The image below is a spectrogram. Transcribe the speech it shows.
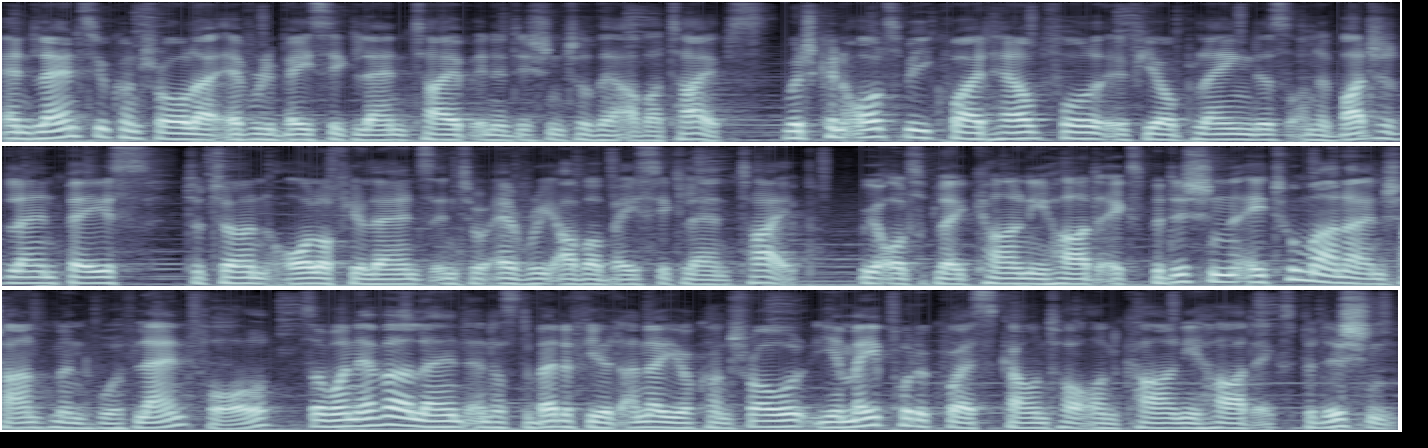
and lands you control are every basic land type in addition to their other types, which can also be quite helpful if you're playing this on a budget land base to turn all of your lands into every other basic land type. We also play Khalni Heart Expedition, a 2 mana enchantment with landfall, so whenever a land enters the battlefield under your control, you may put a quest counter on Khalni Heart Expedition.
